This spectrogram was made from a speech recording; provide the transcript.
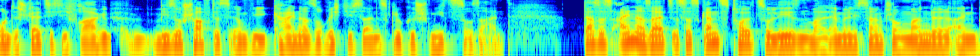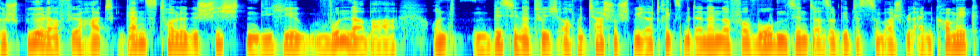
Und es stellt sich die Frage, wieso schafft es irgendwie keiner so richtig seines Glückes Schmieds zu sein? Das ist einerseits ist es ganz toll zu lesen, weil Emily St. John Mandel ein Gespür dafür hat, ganz tolle Geschichten, die hier wunderbar und ein bisschen natürlich auch mit Taschenspielertricks miteinander verwoben sind. Also gibt es zum Beispiel einen Comic,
